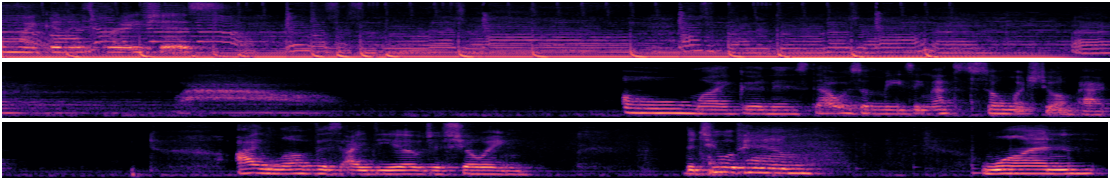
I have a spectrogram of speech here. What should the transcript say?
Oh my goodness gracious. Wow. Oh my goodness, that was amazing. That's so much to unpack. I love this idea of just showing the two of him. One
